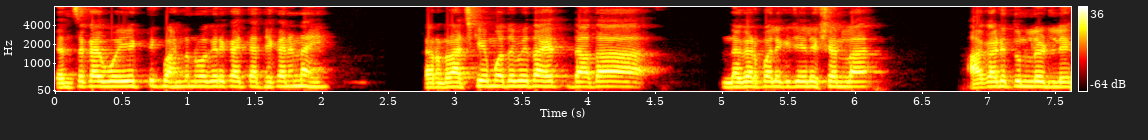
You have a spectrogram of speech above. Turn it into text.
त्यांचं काय वैयक्तिक भांडण वगैरे काय त्या ठिकाणी नाही. कारण राजकीय मतभेद आहेत. दादा नगरपालिकेच्या इलेक्शनला आघाडीतून लढले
